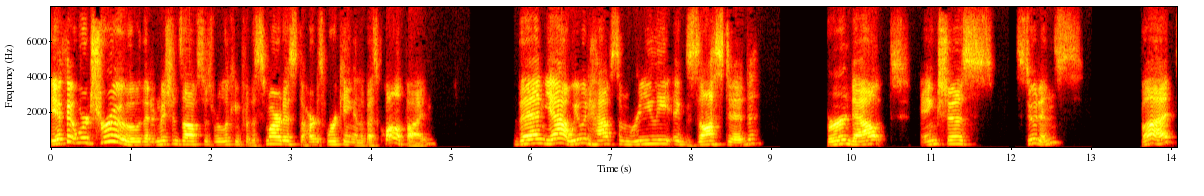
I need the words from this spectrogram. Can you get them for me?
If it were true that admissions officers were looking for the smartest, the hardest working, and the best qualified, then yeah, we would have some really exhausted, burned out, anxious students. But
